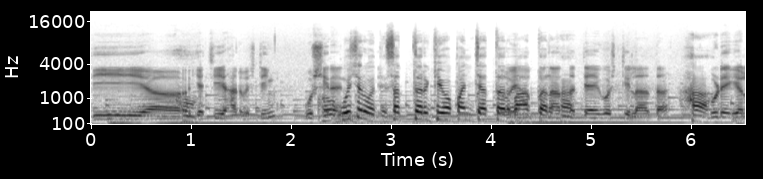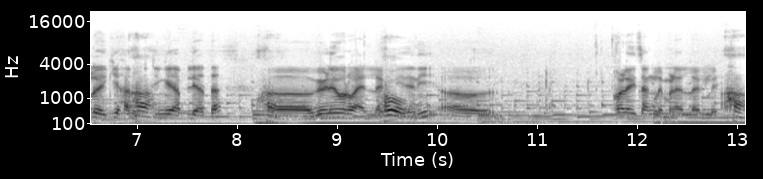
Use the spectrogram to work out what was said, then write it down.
ती अं, याची हार्वेस्टिंग उशीर आहे. हो, उशीर होते. सत्तर किंवा पंच्याहत्तर होय, आपण आता हा. त्या गोष्टीला आता हा. पुढे गेलोय की हार्वेस्टिंग आपली आता. अं, वेळेवर व्हायला हो. लागली आणि अं, फळही चांगलं मिळायला लागले. हा.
